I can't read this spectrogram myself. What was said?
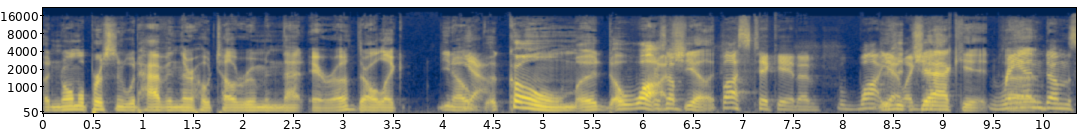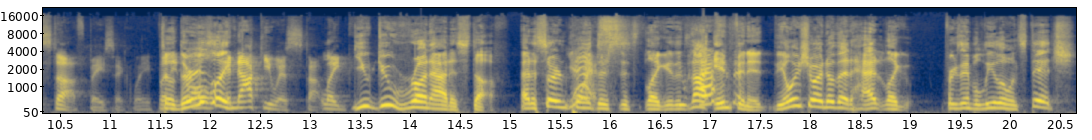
a normal person would have in their hotel room in that era. They're all like, you know, Yeah. a comb, a, a watch, a yeah, bus ticket, a wa- there's yeah, like jacket. uh, random stuff basically. But So there is, like- innocuous stuff. Like you do run out of stuff at a certain point. There's it's like it's not have to- infinite. The only show I know that had like, for example, Lilo and Stitch.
